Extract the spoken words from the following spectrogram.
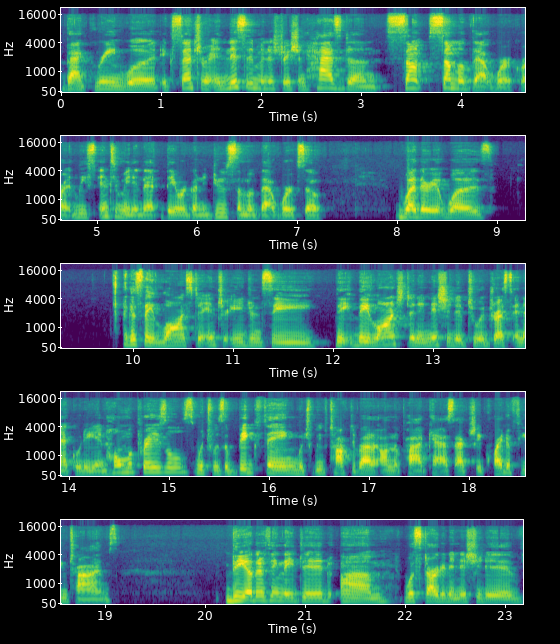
back Greenwood, et cetera. And this administration has done some some of that work, or at least intimated that they were going to do some of that work. So whether it was, I guess they launched an interagency, they, they launched an initiative to address inequity in home appraisals, which was a big thing, which we've talked about on the podcast actually quite a few times. The other thing they did um, was start an initiative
